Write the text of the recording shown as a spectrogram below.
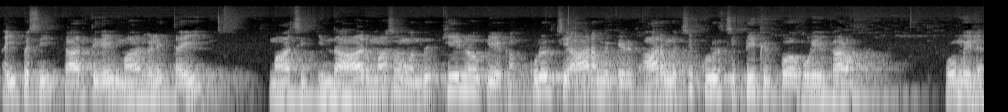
ஐப்பசி கார்த்திகை மார்கழி தை மாசி. இந்த ஆறு மாதம் வந்து கீழ்நோக்கி இயக்கம். குளிர்ச்சி ஆரம்பிக்கிற ஆரம்பித்து குளிர்ச்சி பீக்குக்கு போகக்கூடிய காலம். பூமியில்.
